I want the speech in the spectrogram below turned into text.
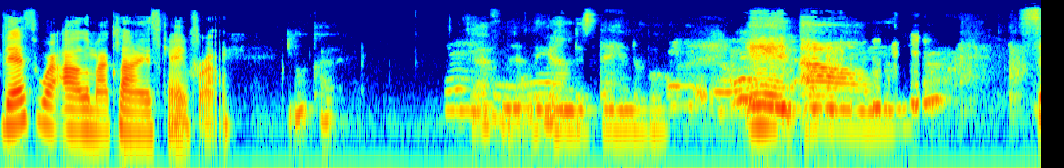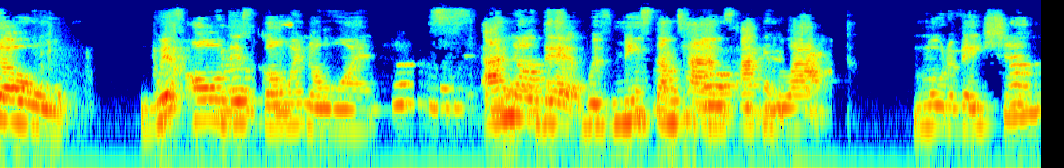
That's where all of my clients came from. Okay. Definitely understandable. And um so with all this going on, I know that with me sometimes I can lack motivation.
